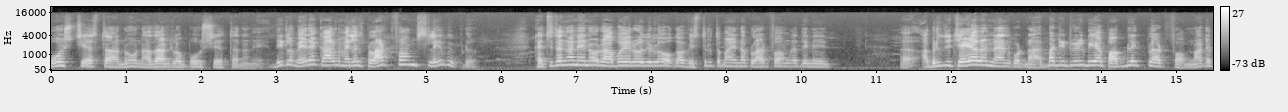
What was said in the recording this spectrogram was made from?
పోస్ట్ చేస్తాను నా దాంట్లో పోస్ట్ చేస్తానని. దీంట్లో వేరే కారణం వెళ్ళదు ప్లాట్ఫామ్స్ లేవు ఇప్పుడు. ఖచ్చితంగా నేను రాబోయే రోజుల్లో ఒక విస్తృతమైన ప్లాట్ఫామ్గా దీన్ని అభివృద్ధి చేయాలని నేను అనుకుంటున్నా. But it will be a public platform not a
